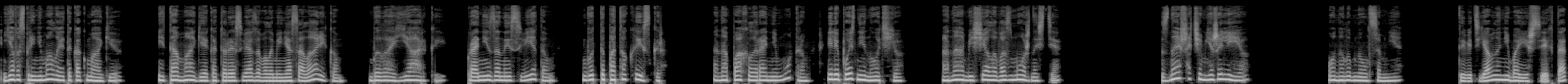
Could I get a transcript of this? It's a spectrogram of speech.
Я воспринимала это как магию. И та магия, которая связывала меня с Алариком, была яркой, пронизанной светом, будто поток искр. Она пахла ранним утром или поздней ночью. Она обещала возможности. Знаешь, о чем я жалею? Он улыбнулся мне. Ты ведь явно не боишься их, так?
